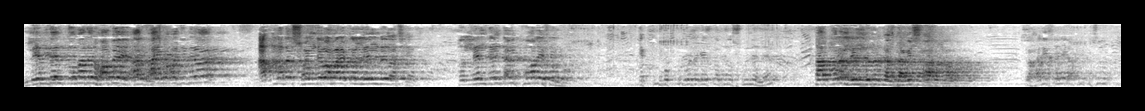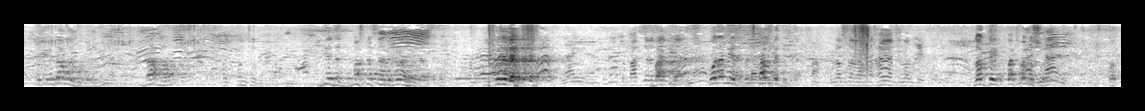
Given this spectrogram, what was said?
লেনদেন তোমাদের হবে। আর ভাই বাবা দিদিরা আপনাদের সঙ্গেও আমার একটা লেনদেন আছে। তো লেনদেনটা আমি পরে করব। একটু বক্তব্যটাকে আপনারা শুনে নেন। তারপরে লেনদেনের কাজটা আমি সারব তো আপনি কিছু দিয়ে হয়ে দিয়ে দেবেন। কত?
